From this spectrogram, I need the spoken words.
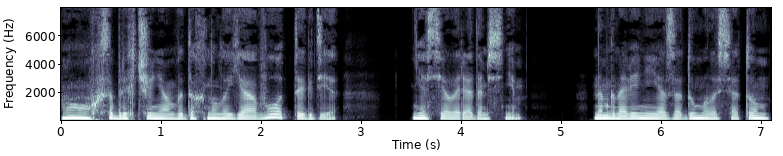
«Ох!» — с облегчением выдохнула я. «Вот ты где!» Я села рядом с ним. На мгновение я задумалась о том,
